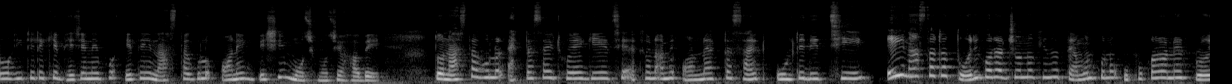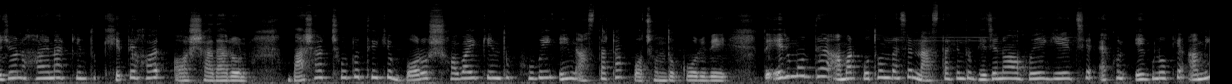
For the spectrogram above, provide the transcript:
লো হিটে রেখে ভেজে নেব এতে এই নাস্তাগুলো অনেক বেশি মোচমোচে হবে। তো নাস্তাগুলোর একটা সাইড হয়ে গিয়েছে, এখন আমি অন্য একটা সাইড উল্টে দিচ্ছি। এই নাস্তাটা তৈরি করার জন্য কিন্তু তেমন কোনো উপকরণের প্রয়োজন হয় না, কিন্তু খেতে হয় অসাধারণ। বাসার ছোট থেকে বড় সবাই কিন্তু খুবই এই নাস্তাটা পছন্দ করবে। তো এর মধ্যে আমার প্রথম ব্যাচের নাস্তা কিন্তু ভেজে নেওয়া হয়ে গিয়েছে, এখন এগুলোকে আমি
